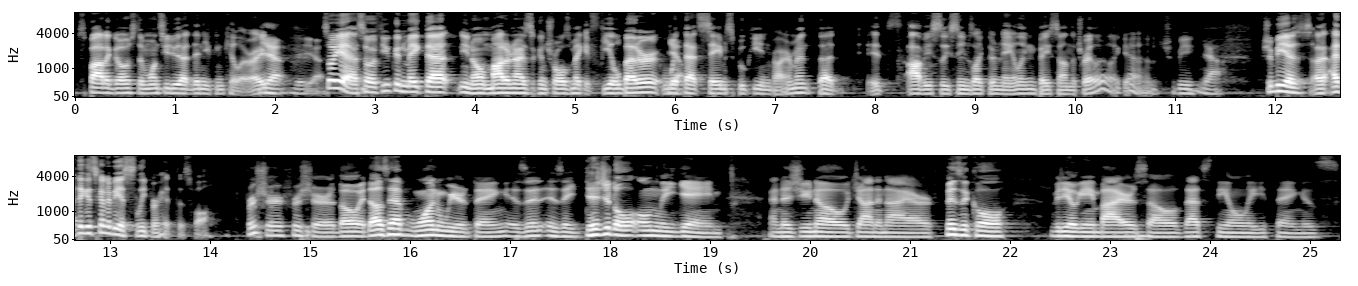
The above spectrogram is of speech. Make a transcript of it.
spot a ghost, and once you do that, then you can kill it, right? Yeah, yeah, yeah. So yeah, so if you can make that, you know, modernize the controls, make it feel better with Yeah. that same spooky environment that it obviously seems like they're nailing based on the trailer. Like, yeah, it should be. Yeah. Should be a. I think it's going to be a sleeper hit this fall. For sure, for sure. Though it does have one weird thing: is it is a digital only game, and as you know, Jon and I are physical video game buyers, so that's the only thing. Is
